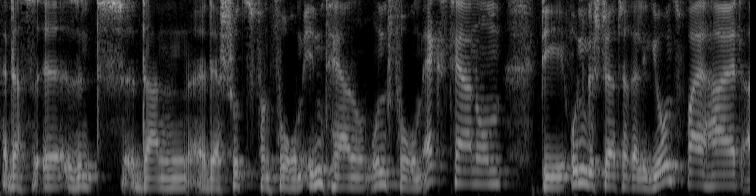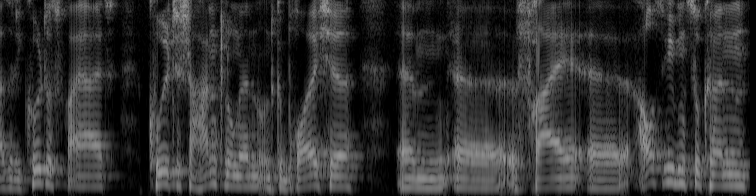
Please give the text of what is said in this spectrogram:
Das äh, sind dann äh, der Schutz von Forum internum und Forum externum, die ungestörte Religionsfreiheit, also die Kultusfreiheit, kultische Handlungen und Gebräuche ähm, äh, frei äh, ausüben zu können,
